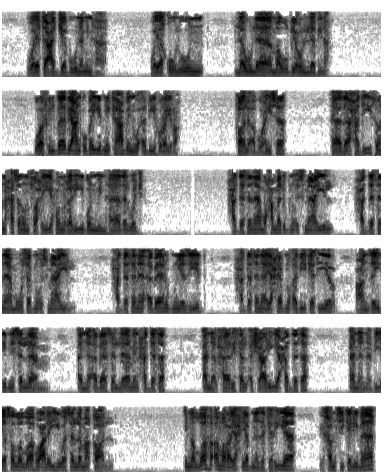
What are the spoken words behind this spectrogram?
ويتعجبون منها ويقولون لولا موضع اللبنة. وفي الباب عن أبي بن كعب وأبي هريرة. قال أبو عيسى هذا حديث حسن صحيح غريب من هذا الوجه. حدثنا محمد بن إسماعيل حدثنا موسى بن إسماعيل حدثنا أبان بن يزيد حدثنا يحيى بن أبي كثير عن زيد بن سلام أن أبا سلام حدثه أن الحارث الأشعري حدثه أن النبي صلى الله عليه وسلم قال إن الله أمر يحيى بن زكريا بخمس كلمات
